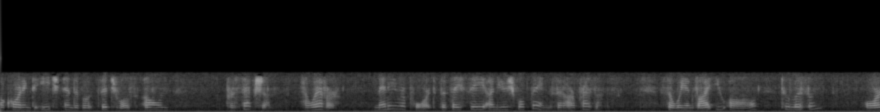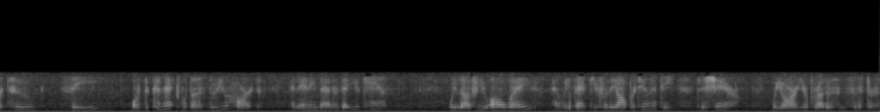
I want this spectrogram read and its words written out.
according to each individual's own perception. However, many report that they see unusual things in our presence. So we invite you all to listen or to see or to connect with us through your heart in any manner that you can. We love you always and we thank you for the opportunity to share. We are your brothers and sisters.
